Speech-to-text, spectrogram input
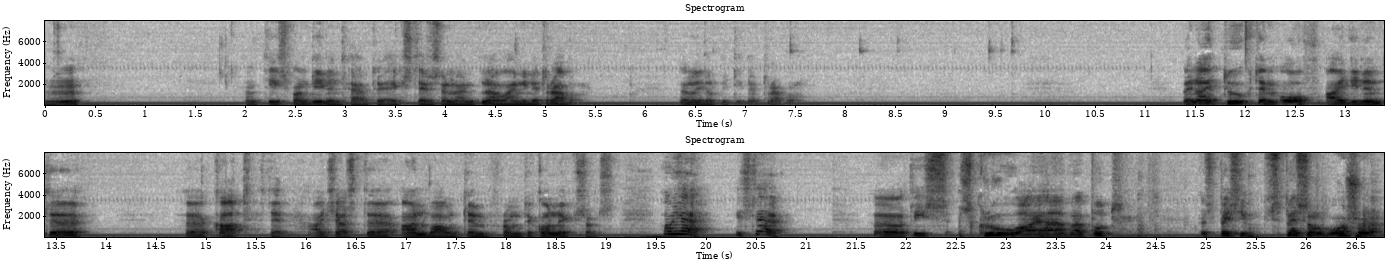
Hmm. And this one didn't have the extension and now I'm in a trouble. A little bit in a trouble. When I took them off I didn't uh, uh, cut them. I just uh, unwound them from the connections. Oh yeah, it's there. Uh, this screw I have uh, put a speci special washer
